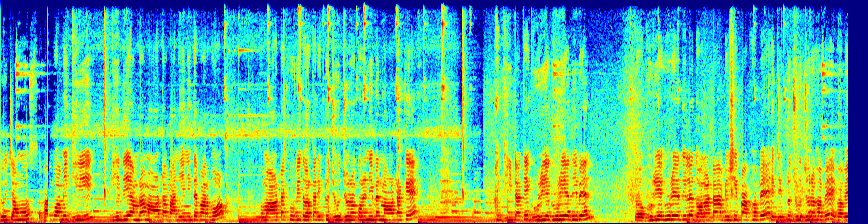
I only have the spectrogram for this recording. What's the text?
দুই চামচ। আমি ঘি ঘি দিয়ে আমরা মাওয়াটা বানিয়ে নিতে পারব। তো মাওয়াটা খুবই দরকার, একটু ঝুরঝুরা করে নেবেন মাওয়াটাকে ঘিটাকে ঘুরিয়ে ঘুরিয়ে দিবেন। তো ঘুরিয়ে ঘুরিয়ে দিলে দলাটা বেশি পাক হবে, এই যে একটু ঝুরঝুরে হবে, এভাবে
